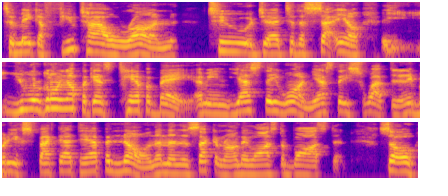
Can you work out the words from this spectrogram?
to make a futile run to, to the set. You know, you were going up against Tampa Bay. I mean, yes, they won. Yes, they swept. Did anybody expect that to happen? No. And then in the second round, they lost to Boston. So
